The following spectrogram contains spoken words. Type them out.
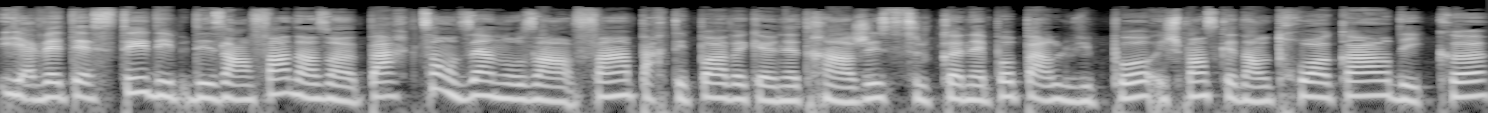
il avait testé des, des, enfants dans un parc. Tu sais, on dit à nos enfants, partez pas avec un étranger si tu le connais pas, parle-lui pas. Et je pense que dans le trois quarts des cas,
